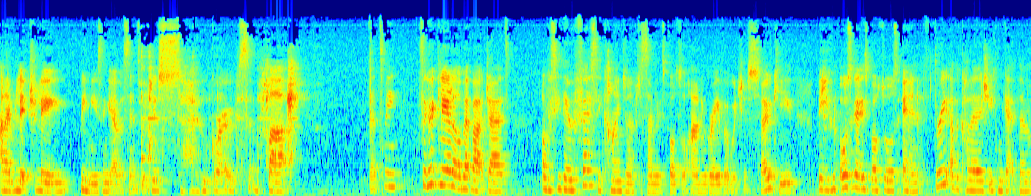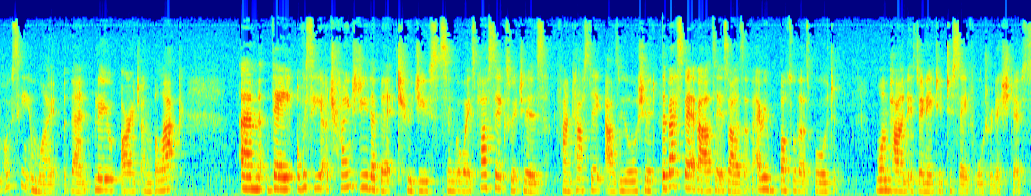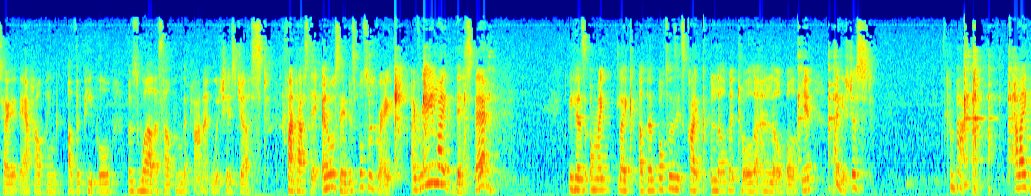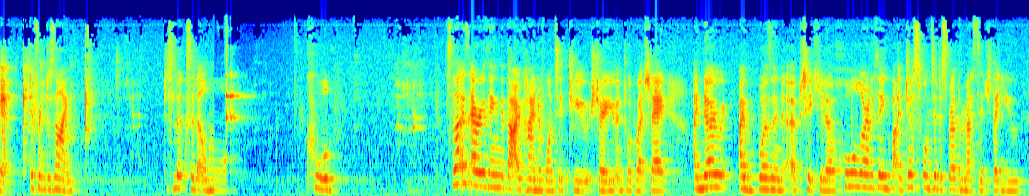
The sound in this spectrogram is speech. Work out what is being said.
and I've literally been using it ever since, which is so gross, but that's me. So quickly a little bit about Jedz. Obviously they were firstly kind enough to send me this bottle and engraver, which is so cute. But you can also get these bottles in three other colours. You can get them obviously in white, but then blue, orange and black. Um, they obviously are trying to do their bit to reduce single-use plastics, which is fantastic, as we all should. The best bit about it as well is that for every bottle that's bought, one pound is donated to Safe Water Initiative, so they are helping other people as well as helping the planet, which is just fantastic. And also, this bottle's great. I really like this bit because on my like other bottles, it's like a little bit taller and a little bulkier. I think it's just compact. I like it. Different design just looks a little more cool. So that is everything that I kind of wanted to show you and talk about today. I know I wasn't a particular haul or anything, but I just wanted to spread the message that you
